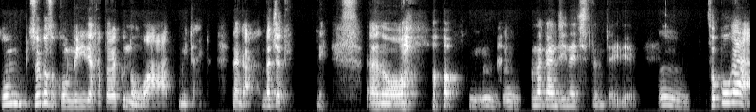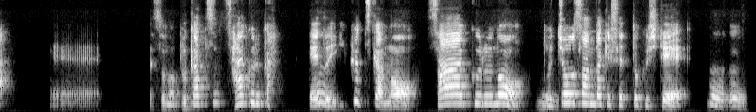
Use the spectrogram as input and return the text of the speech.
コンそれこそコンビニで働くのは、みたいな、なんか、なっちゃって、ね。あの、うんうん こんな感じになっちゃったみたいで、うん。うん。そこが、えーその部活、サークルか。えっと、うんいくつかのサークルの部長さんだけ説得して、うんうん。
